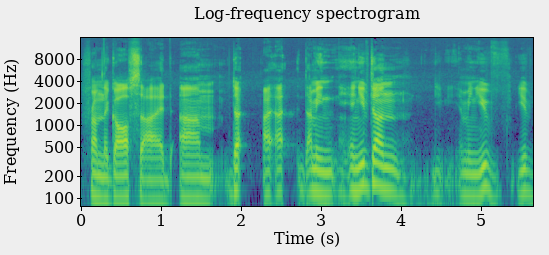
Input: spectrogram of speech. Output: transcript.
from the golf side. Um, I, I, I mean, and you've done. I mean, you've you've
